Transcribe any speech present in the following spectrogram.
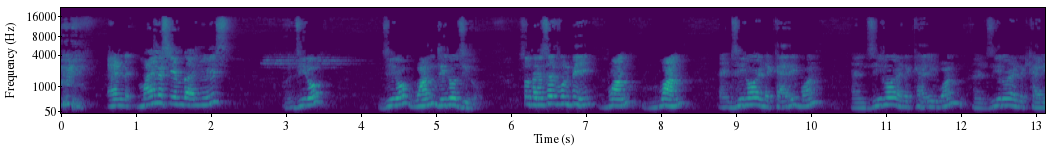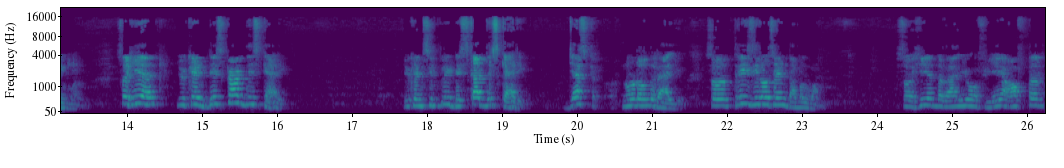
And minus m value is 0 0 1 0 0 so the result will be 1 1 and 0 and a carry 1 and 0 and a carry 1 and 0 and a carry 1 so here you can discard this carry. You can simply discard this carry. Just note down the value. So three zeros and double one. So here the value of a after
